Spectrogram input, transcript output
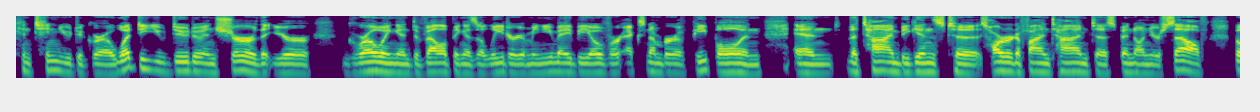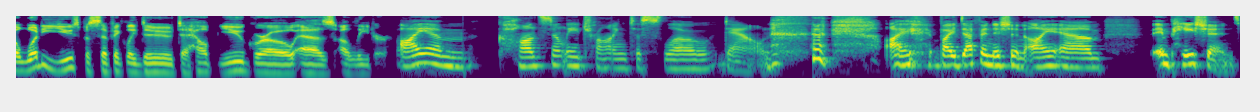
continue to grow? What do you do to ensure that you're growing and developing as a leader? I mean, you may be over X number of people and and the time begins to it's harder to find time to spend on yourself. But what do you specifically do to help you grow as a leader? I am constantly trying to slow down. I by definition I am impatient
